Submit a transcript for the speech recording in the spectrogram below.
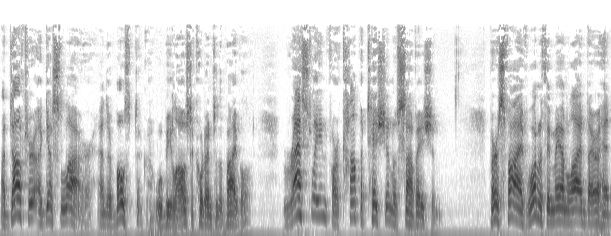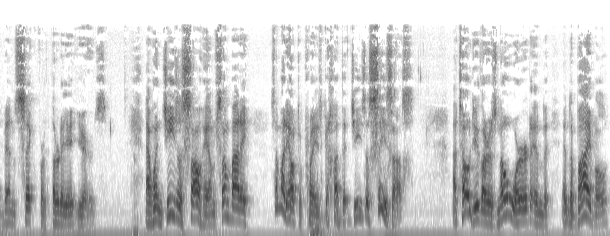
adulterer against liar, and they're both will be lost according to the Bible, wrestling for competition of salvation. Verse 5, one of the men lying there had been sick for 38 years. Now when Jesus saw him, somebody, somebody ought to praise God that Jesus sees us. I told you there is no word in the, in the Bible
